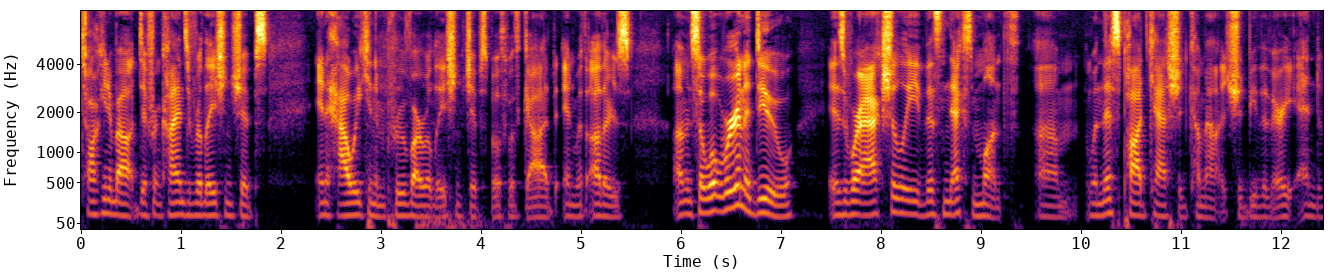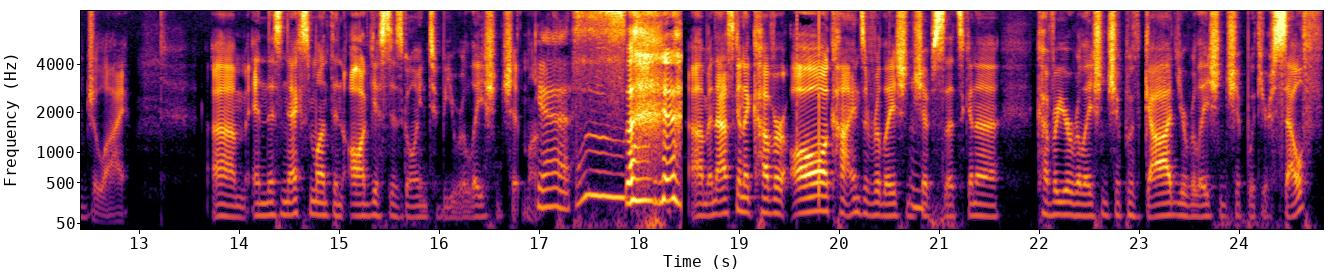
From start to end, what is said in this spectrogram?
talking about different kinds of relationships and how we can improve our relationships both with God and with others. Um, and so, what we're going to do is we're actually this next month, um, when this podcast should come out, it should be the very end of July. Um, and this next month in August is going to be relationship month. Yes. Um, and that's going to cover all kinds of relationships. That's going to cover your relationship with God, your relationship with yourself,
